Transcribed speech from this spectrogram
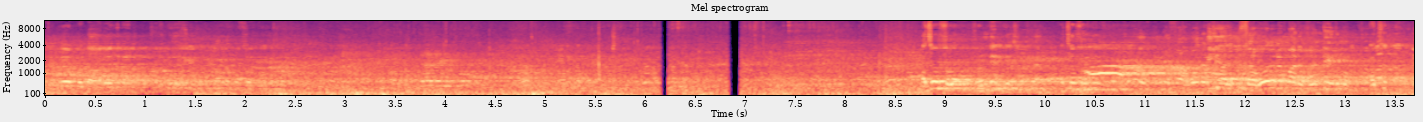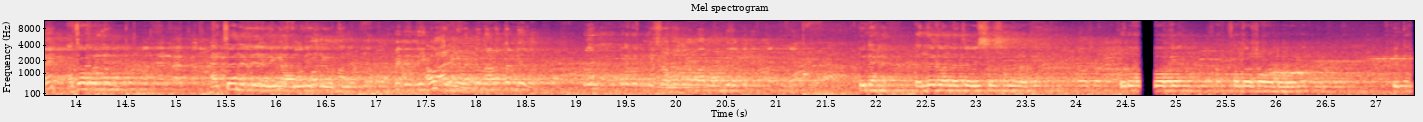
അനുഗ്രഹപ്പെട്ട ആലോചന അച്ഛൻ ഫ്രണ്ട് ഇരിക്കും അച്ഛൻ ഫ്രണ്ട് സഹോദരന്മാർ ഫ്രണ്ട് ഇരിക്കും അച്ഛൻ ഫ്രണ്ട് അച്ഛനല്ലേ നിങ്ങൾ അന്വേഷിക്കുന്നത് നടത്തേണ്ടത് സഹോദരന്മാർ പിന്നെ എന്തൊക്കെയുണ്ട് അച്ഛൻ വിശേഷങ്ങളൊക്കെ കുടുംബമൊക്കെ സന്തോഷമായിട്ട് പോകുന്നു പിന്നെ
